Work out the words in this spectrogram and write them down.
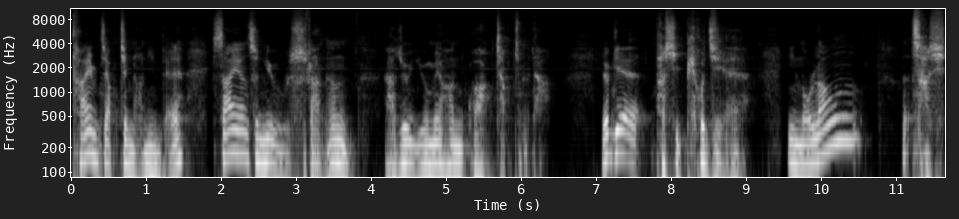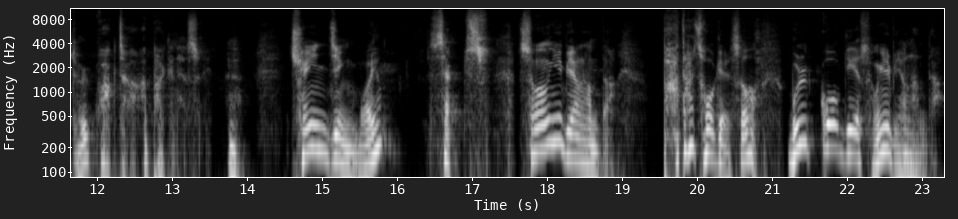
타임 잡지는 아닌데 Science News라는 아주 유명한 과학 잡지입니다. 여기에 다시 표지에 이 놀라운 사실을 과학자가 발견했어요. 예. changing 뭐요? 섹스 성이 변한다. 바다 속에서 물고기의 성이 변한다.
